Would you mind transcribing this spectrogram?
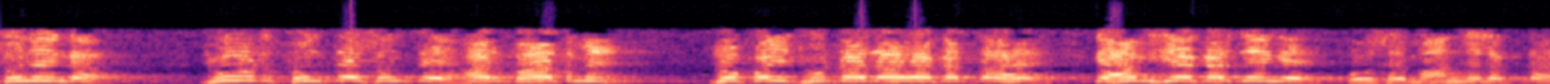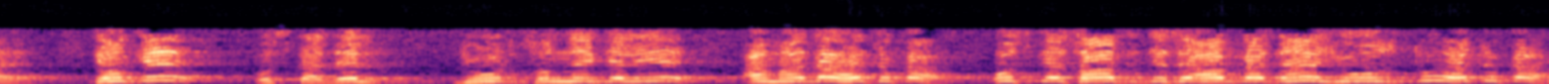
سنے گا، جھوٹ سنتے سنتے ہر بات میں جو کوئی جھوٹا دعویٰ کرتا ہے کہ ہم یہ کر دیں گے، وہ اسے ماننے لگتا ہے۔ کیونکہ اس کا دل جھوٹ سننے کے لیے آمادہ ہو چکا، اس کے ساتھ جسے آپ کہتے ہیں یوز ٹو ہو چکا۔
